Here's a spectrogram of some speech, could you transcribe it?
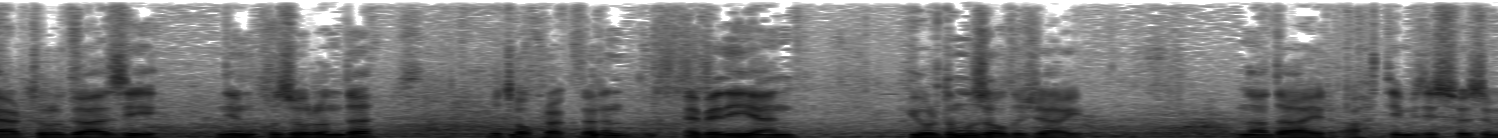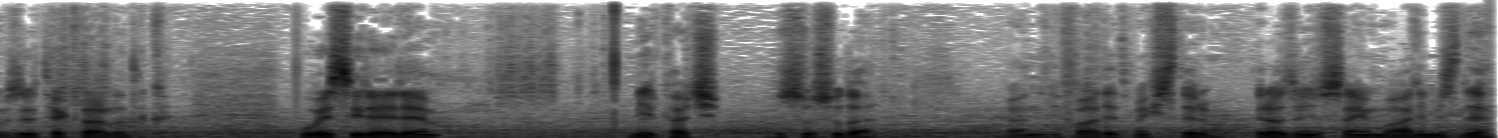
Ertuğrul Gazi'nin huzurunda bu toprakların ebediyen yurdumuz olacağına dair ahdimizi, sözümüzü tekrarladık. Bu vesileyle birkaç hususu da ben ifade etmek isterim. Biraz önce Sayın Valimizle,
